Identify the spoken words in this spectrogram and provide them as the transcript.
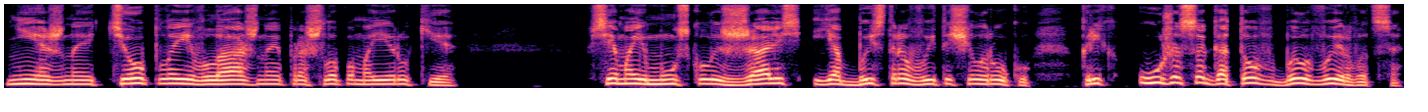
нежное, теплое и влажное прошло по моей руке. Все мои мускулы сжались, и я быстро вытащил руку. Крик ужаса готов был вырваться.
